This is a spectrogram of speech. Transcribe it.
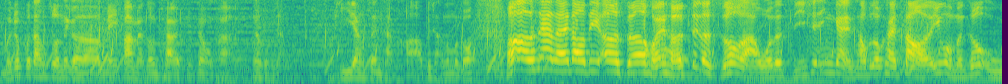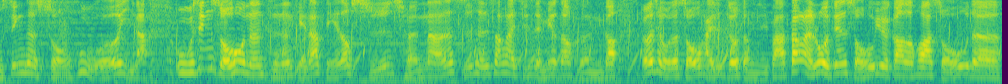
我们就不当做那个每八秒钟跳一次这种呃，要怎么讲？批量生产好不想那么多。好，现在来到第二十二回合，这个时候啦，我的极限应该也差不多快到了，因为我们只有五星的守护而已啦。五星守护呢，只能给它叠到十层呐，那十层伤害其实也没有到很高，而且我的守护还是只有等级八。当然，如果今天守护越高的话，守护的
